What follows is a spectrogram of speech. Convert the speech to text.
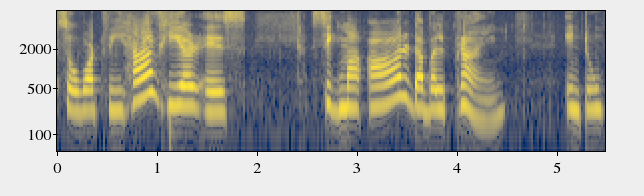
So, what we have here is sigma r double prime into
